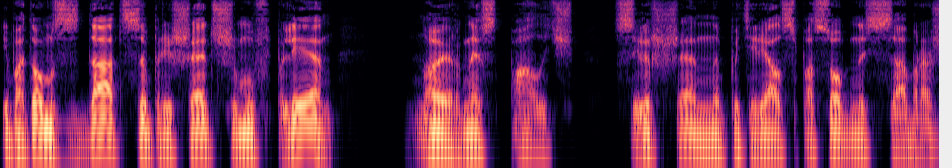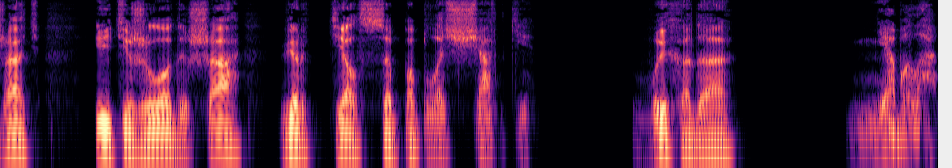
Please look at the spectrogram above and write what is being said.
и потом сдаться пришедшему в плен. Но Эрнест Палыч совершенно потерял способность соображать и, тяжело дыша, вертелся по площадке. Выхода не было.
